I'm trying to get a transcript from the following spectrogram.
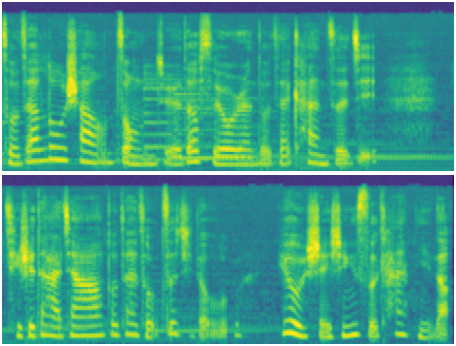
走在路上，总觉得所有人都在看自己，其实大家都在走自己的路，又有谁心思看你呢？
